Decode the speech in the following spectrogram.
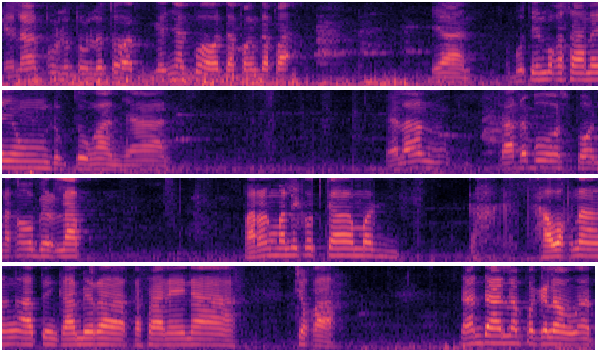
Kailangan po lutong-luto at ganyan po, oh, dapang-dapa. Yan. Abutin mo kasana yung dugtungan. Yan. Kailangan, kada buhos po, naka-overlap. Parang malikot ka mag hawak ng ating camera kasanay na tsoka. Dahan-dahan lang paggalaw at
